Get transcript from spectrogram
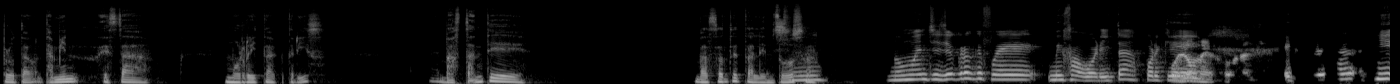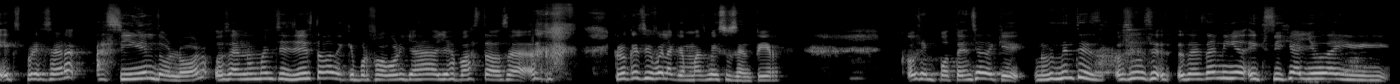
protagonista. También esta morrita actriz. Bastante. Bastante talentosa. No manches, yo creo que fue mi favorita. Porque. Fue lo mejor. Expresar, sí, expresar así el dolor. O sea, no manches, yo estaba de que por favor ya, ya basta. O sea, creo que sí fue la que más me hizo sentir o sea, impotencia de que no mentes, o sea, o sea, esta niña exige ayuda y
